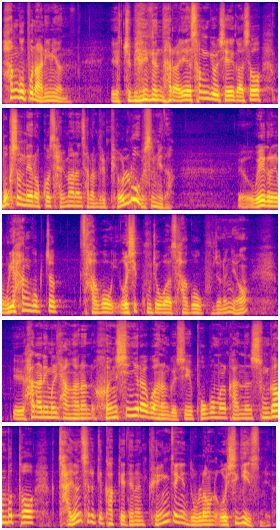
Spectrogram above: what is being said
한국뿐 아니면 주변에 있는 나라의 선교지에 가서 목숨 내놓고 살만한 사람들이 별로 없습니다. 왜 그러냐? 우리 한국적 사고 의식 구조와 사고 구조는요. 하나님을 향하는 헌신이라고 하는 것이 복음을 갖는 순간부터 자연스럽게 갖게 되는 굉장히 놀라운 의식이 있습니다.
